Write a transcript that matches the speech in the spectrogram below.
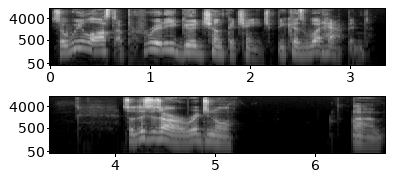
So we lost a pretty good chunk of change because what happened? So this is our original um,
